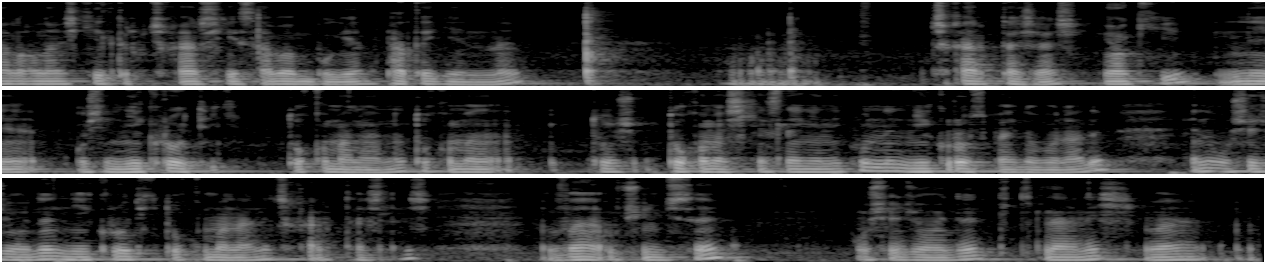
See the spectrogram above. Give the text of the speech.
yallig'lanish keltirib chiqarishiga sabab bo'lgan patogenni e, chiqarib tashlash yoki ne o'sha nekrotik to'qimalarni to'qima to'qima shikastlangandan keyin unda nekroz paydo bo'ladi. Ya'ni o'sha joyda nekrotik to'qimalarni chiqarib tashlash va uchinchisi o'sha joyda tiklanish va e,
